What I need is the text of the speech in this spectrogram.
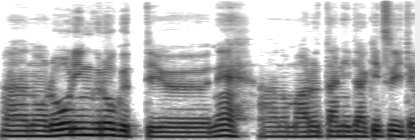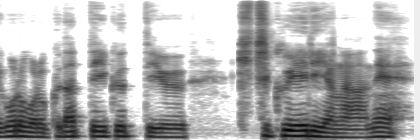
あの、ローリングログっていうね、あの、丸太に抱きついてゴロゴロ下っていくっていう鬼畜エリアがね、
